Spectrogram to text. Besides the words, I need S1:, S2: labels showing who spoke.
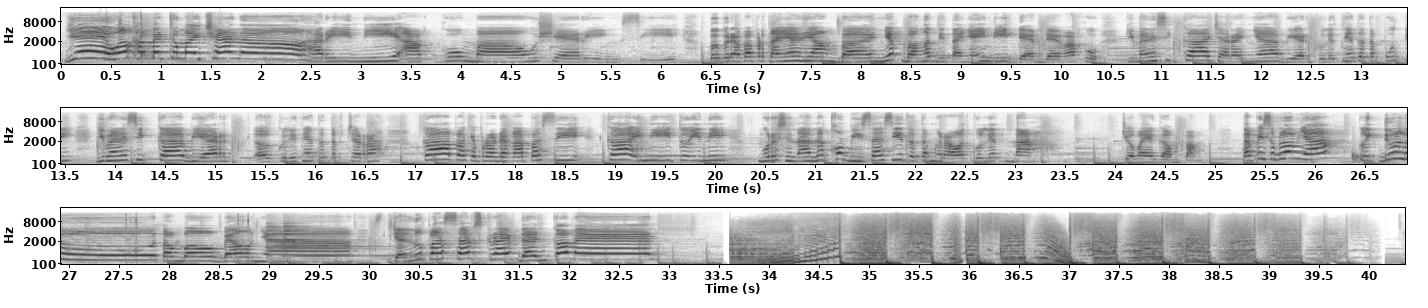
S1: Yeay, welcome back to my channel. Hari ini aku mau sharing sih beberapa pertanyaan yang banyak banget ditanyain di DM DM aku. Gimana sih kak caranya biar kulitnya tetap putih? Gimana sih kak biar uh, kulitnya tetap cerah? Kak pakai produk apa sih? Kak ini itu ini ngurusin anak kok bisa sih tetap ngerawat kulit? Nah, jawabannya gampang. Tapi sebelumnya, klik dulu tombol belnya. Jangan lupa subscribe dan komen.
